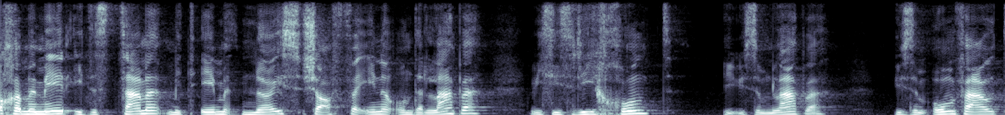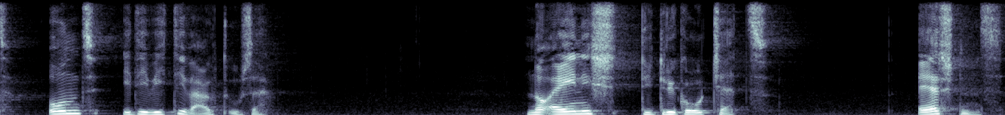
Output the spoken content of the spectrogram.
kommen wir in das Zusammen mit ihm Neues schaffen und erleben, wie sein Reich kommt, in unserem Leben, unserem Umfeld und in die weite Welt raus. Noch einmal die drei Goldschätze. Erstens,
